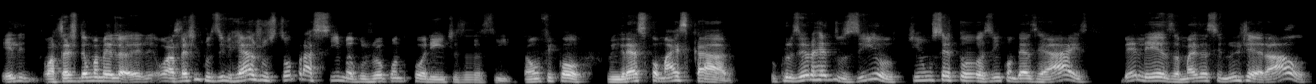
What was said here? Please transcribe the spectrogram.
ele, o Atlético deu uma melhor. O Atlético, inclusive, reajustou para cima o jogo contra o Corinthians, assim. Então ficou, o ingresso ficou mais caro. O Cruzeiro reduziu, tinha um setorzinho com 10 reais, beleza, mas assim, no geral,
